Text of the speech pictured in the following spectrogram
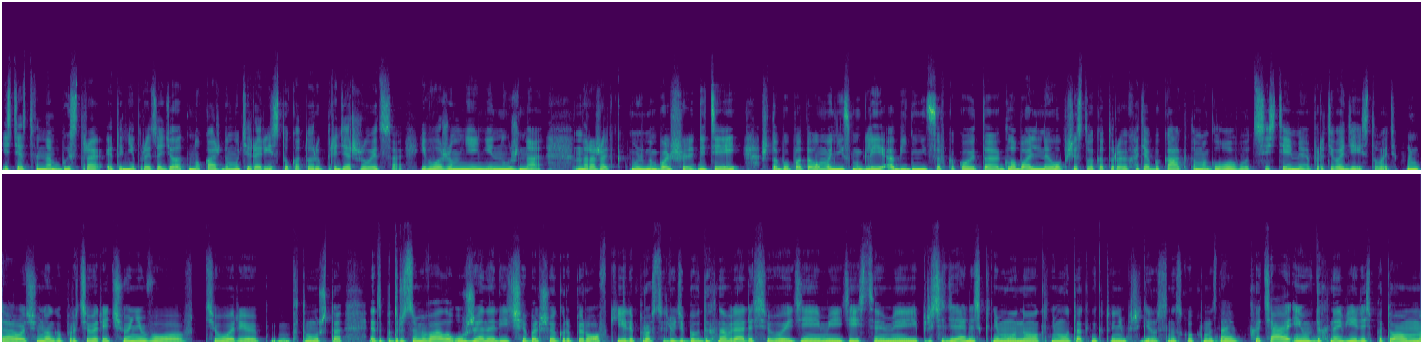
естественно, быстро это не произойдет, но каждому террористу, который придерживается его же мнений, нужно нарожать как можно больше детей, чтобы потом они смогли объединиться в какое-то глобальное общество, которое хотя бы как-то могло вот системе противодействовать. Да, очень много противоречий у него в теории, потому что это подразумевало уже наличие большой группировки или просто люди бы вдохновлялись его идеями и действиями и присоединялись к нему, но к нему так никто не присоединился, насколько мы знаем. Хотя им вдохновились потом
